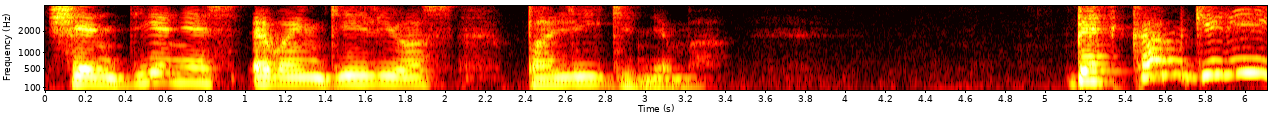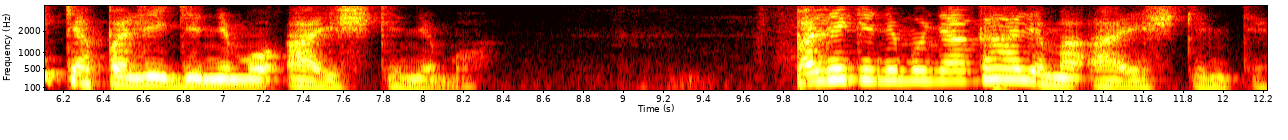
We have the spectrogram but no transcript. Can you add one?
šiandienės Evangelijos palyginimą. Bet kamgi reikia palyginimų aiškinimo? Palyginimų negalima aiškinti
